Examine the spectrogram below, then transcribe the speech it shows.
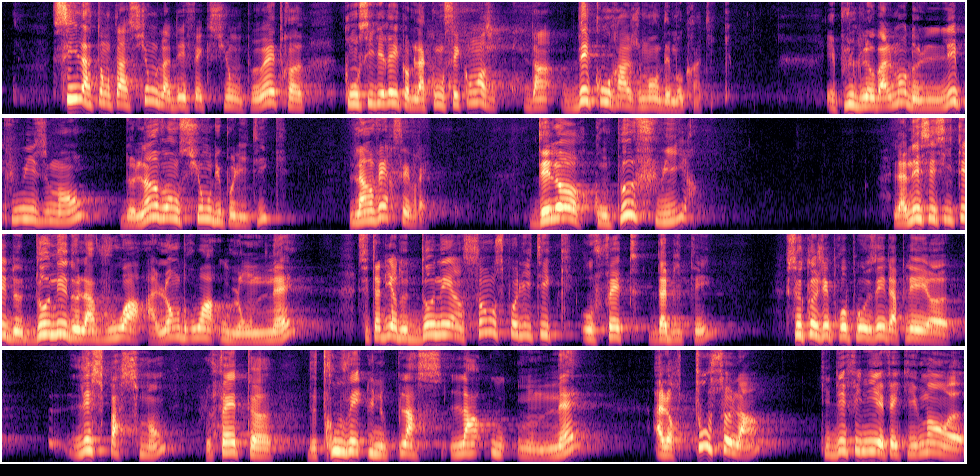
Si la tentation de la défection peut être considérée comme la conséquence d'un découragement démocratique, et plus globalement de l'épuisement de l'invention du politique, l'inverse est vrai. Dès lors qu'on peut fuir, la nécessité de donner de la voix à l'endroit où l'on est c'est-à-dire de donner un sens politique au fait d'habiter, ce que j'ai proposé d'appeler euh, l'espacement, le fait euh, de trouver une place là où on est, alors tout cela, qui définit effectivement euh,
